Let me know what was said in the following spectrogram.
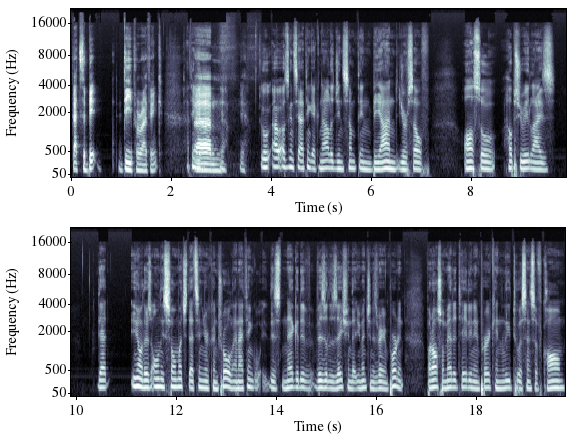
that's a bit deeper i think i think um, yeah. yeah. I was gonna say i think acknowledging something beyond yourself also helps you realize that you know there's only so much that's in your control. And i think this negative visualization that you mentioned is very important but also meditating and prayer can lead to a sense of calm.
